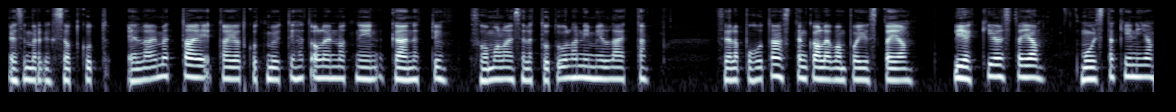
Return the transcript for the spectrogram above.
esimerkiksi jotkut eläimet tai, tai jotkut myyttiset olennot niin käännetty suomalaiselle tutuilla nimillä, että siellä puhutaan sitten Kalevan pojista ja liekkiöistä ja muistakin. Ja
